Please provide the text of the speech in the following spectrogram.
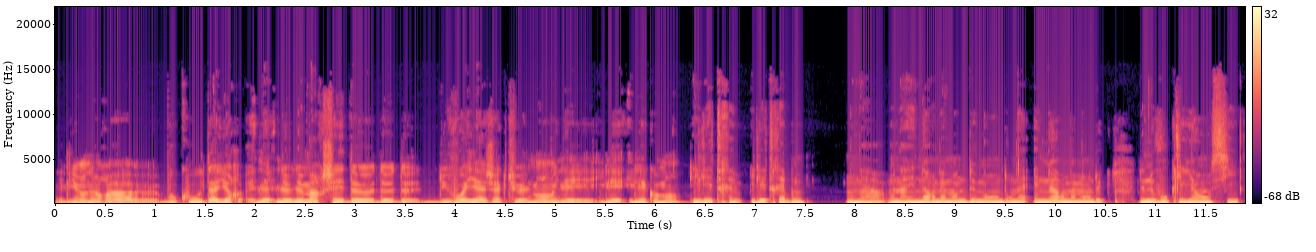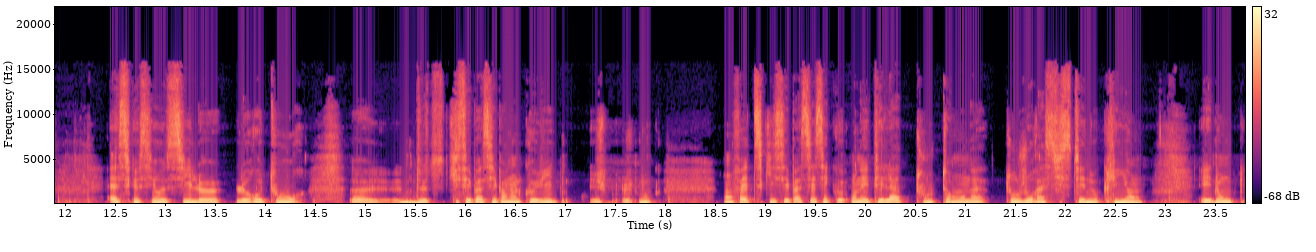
il y en aura euh, beaucoup. D'ailleurs, le, marché du voyage actuellement, il est, il est, il est comment? Il est très, il est très bon. On a, on a énormément de demandes, on a énormément de, nouveaux clients aussi. Est-ce que c'est aussi le, le retour euh, de ce qui s'est passé pendant le Covid? Donc, en fait, ce qui s'est passé, c'est qu'on était là tout le temps. On a toujours assisté nos clients, et donc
